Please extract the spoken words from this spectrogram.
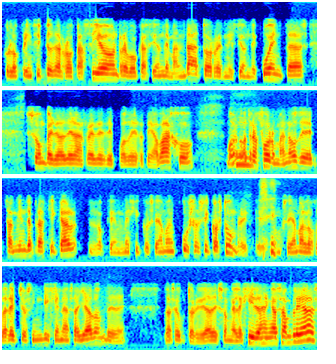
con los principios de rotación, revocación de mandatos, rendición de cuentas, son verdaderas redes de poder de abajo. Bueno, otra forma, ¿no? De, también de practicar lo que en México se llaman usos y costumbres, que es como se llaman los derechos indígenas allá donde las autoridades son elegidas en asambleas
